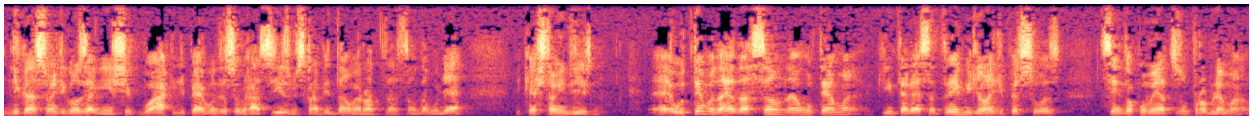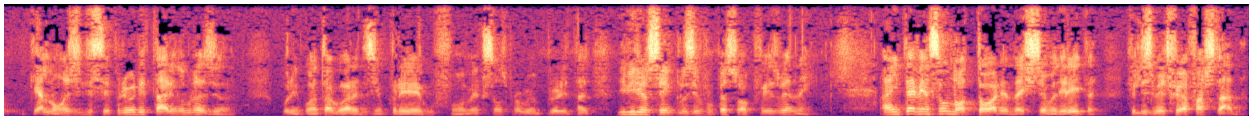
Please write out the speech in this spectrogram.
de canções de Gonzaguinha e Chico Buarque, de perguntas sobre racismo, escravidão, erotização da mulher, e questão indígena. É, o tema da redação né, é um tema que interessa 3 milhões de pessoas sem documentos, um problema que é longe de ser prioritário no Brasil. Né? Por enquanto, agora, desemprego, fome, é que são os problemas prioritários. Deveriam ser, inclusive, para o pessoal que fez o Enem. A intervenção notória da extrema-direita, felizmente, foi afastada.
